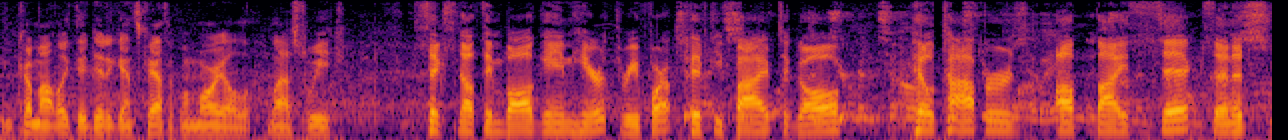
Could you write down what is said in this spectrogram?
and come out like they did against Catholic Memorial last week. Six nothing ball game here. Three, Three fifty-five to go. Hilltoppers up by six, and it's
